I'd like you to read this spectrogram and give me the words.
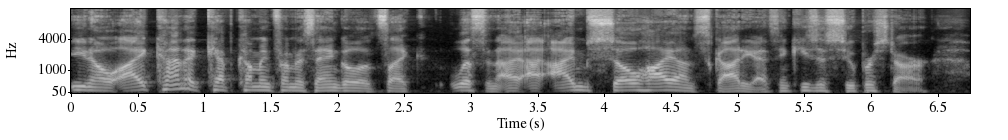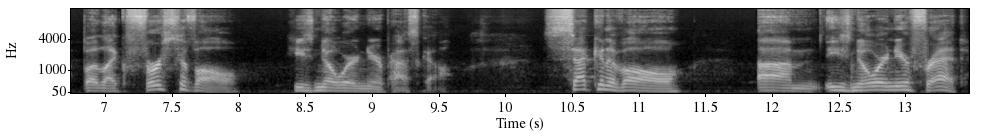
you know, I kind of kept coming from this angle. It's like, listen, I, I am so high on Scottie. I think he's a superstar. But like, first of all, he's nowhere near Pascal. Second of all, um, he's nowhere near Fred.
